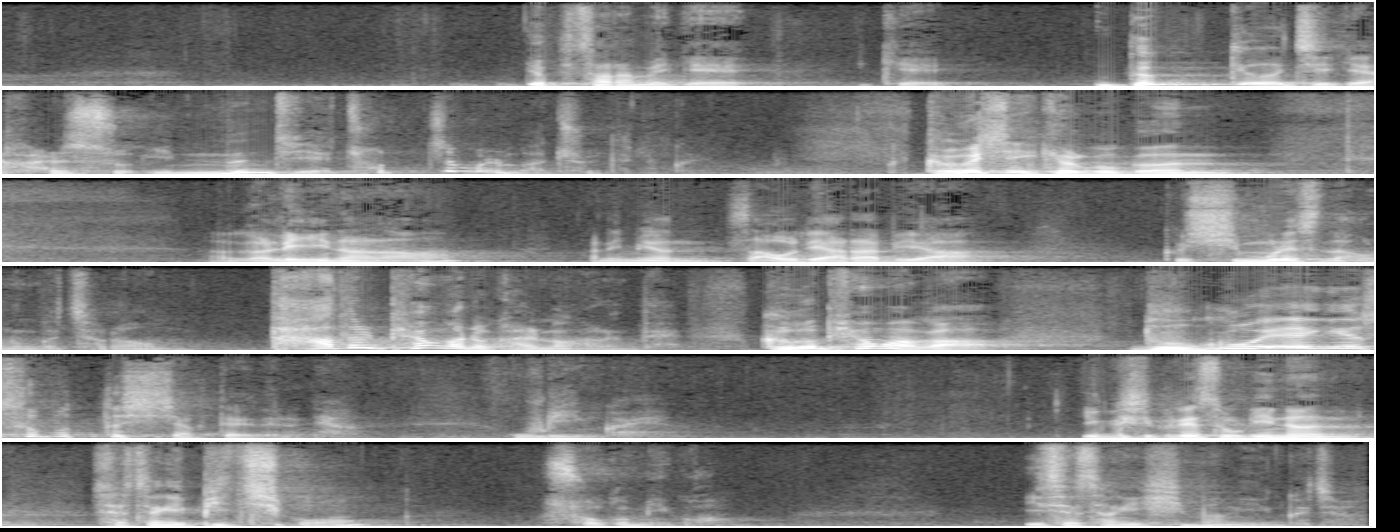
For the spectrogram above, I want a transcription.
옆 사람에게 이렇게 느껴지게 할 수 있는지에 초점을 맞춰야 되는 거예요. 그것이 결국은 레이나나 아니면 사우디아라비아 그 신문에서 나오는 것처럼 다들 평화를 갈망하는데 그 평화가 누구에게서부터 시작돼야 되느냐? 우리인 거예요. 이것이 그래서 우리는 세상의 빛이고 소금이고 이 세상의 희망인 거죠.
